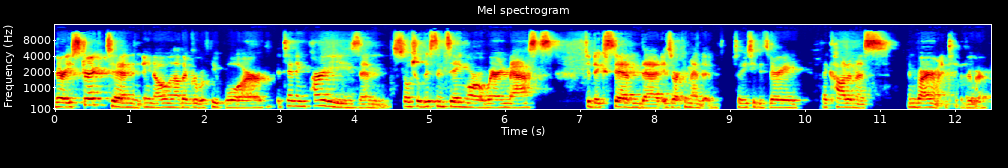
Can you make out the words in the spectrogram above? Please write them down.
very strict and you know another group of people are attending parties and social distancing or wearing masks to the extent that is recommended. So you see this very dichotomous environment everywhere.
